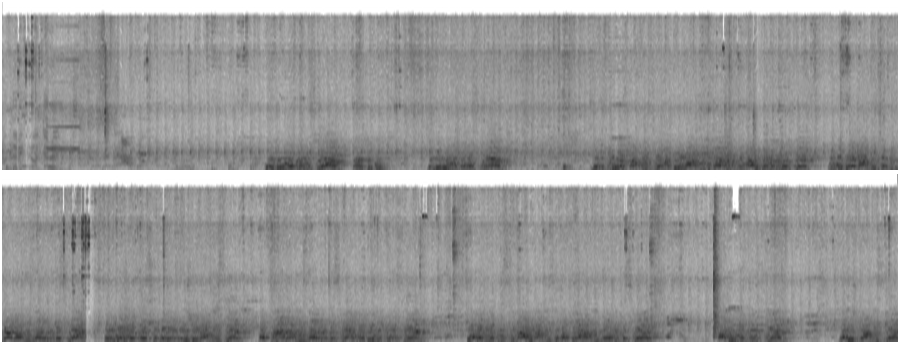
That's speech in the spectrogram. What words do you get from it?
अंदर ही से उतर रहे हैं वैभवगोत्रवस्यां पद्मानामृतावृन्दस्यां गोत्रगोत्रवस्यां जालगोत्रस्य नागुनामृत पद्मानामृतावृन्दस्यां आदोगोत्रवस्यां नरेशनामृत्यां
